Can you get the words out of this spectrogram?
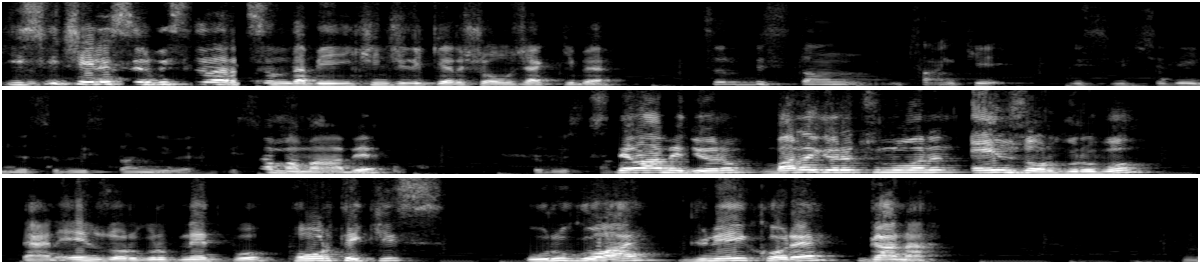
İsviçre ile Sırbistan arasında bir ikincilik yarışı olacak gibi. Sırbistan sanki İsviçre değil de Sırbistan gibi. İsviçre, Tamam abi. Sırbistan. Devam ediyorum. Bana göre turnuvanın en zor grubu. Yani en zor grup net bu. Portekiz, Uruguay, Güney Kore, Gana. Hmm.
